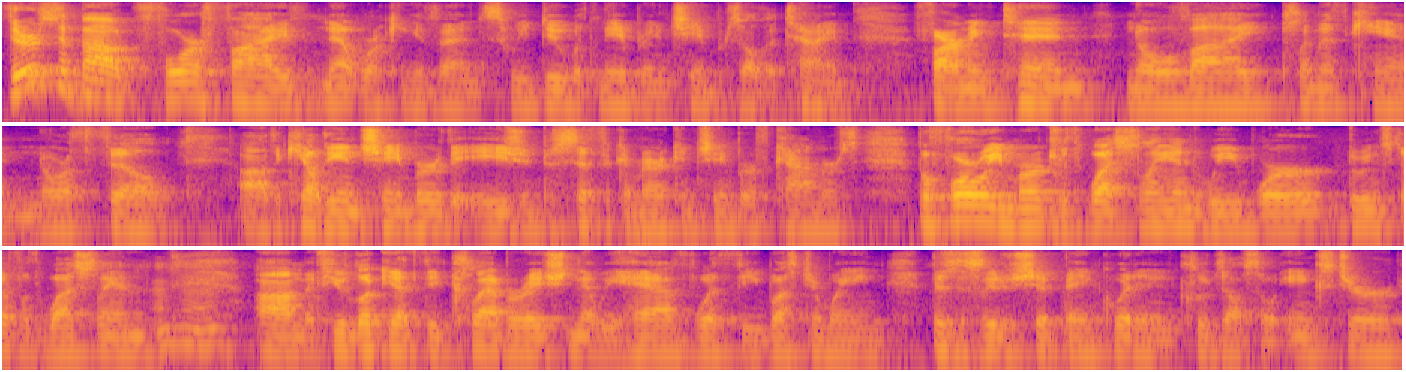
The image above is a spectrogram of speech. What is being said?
There's about four or five networking events we do with neighboring chambers all the time. Farmington, Novi, Plymouth, Canton, Northville, uh, the Chaldean Chamber, the Asian Pacific American Chamber of Commerce. Before we merged with Westland, we were doing stuff with Westland. Um, if you look at the collaboration that we have with the Western Wayne Business Leadership Banquet, it includes also Inkster,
